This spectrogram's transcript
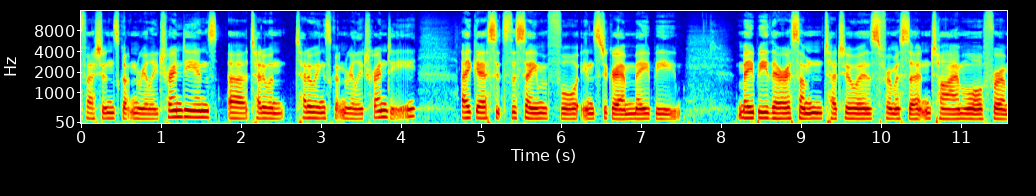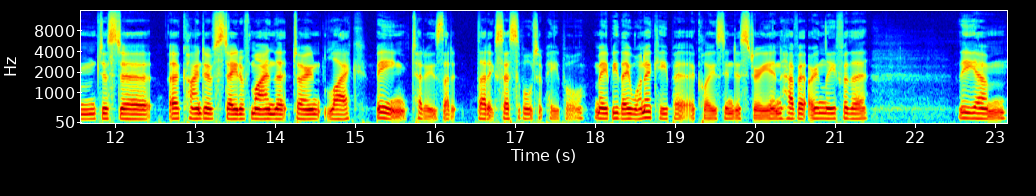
fashion's gotten really trendy and uh, tattooing tattooing's gotten really trendy, I guess it's the same for Instagram. Maybe maybe there are some tattooers from a certain time or from just a a kind of state of mind that don't like being tattoos that that accessible to people. Maybe they want to keep it a closed industry and have it only for the the um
